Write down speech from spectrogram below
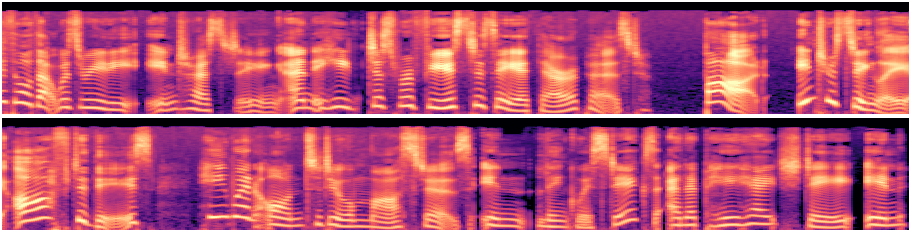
I thought that was really interesting. And he just refused to see a therapist. But interestingly, after this, he went on to do a master's in linguistics and a PhD in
